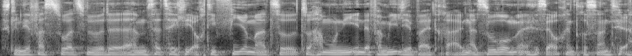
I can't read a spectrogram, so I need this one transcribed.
Es klingt ja fast so, als würde ähm, tatsächlich auch die Firma zu, zur Harmonie in der Familie beitragen. Also so rum ist ja auch interessant, ja.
